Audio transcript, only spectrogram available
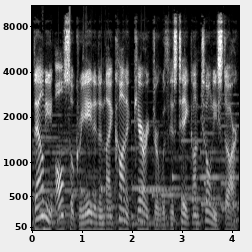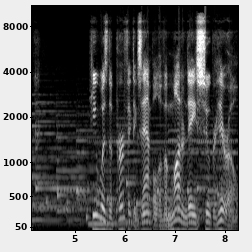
Downey also created an iconic character with his take on Tony Stark. He was the perfect example of a modern-day superhero,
